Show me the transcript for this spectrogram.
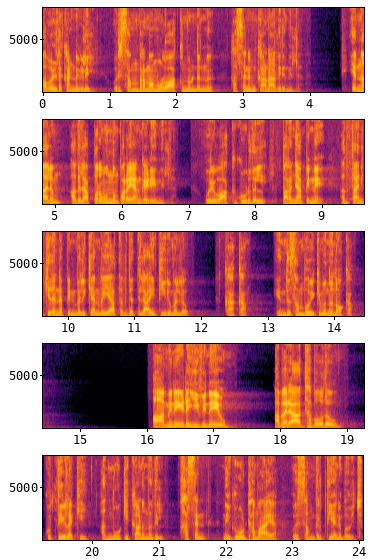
അവളുടെ കണ്ണുകളിൽ ഒരു സംഭ്രമം ഉളവാക്കുന്നുണ്ടെന്ന് ഹസനും കാണാതിരുന്നില്ല. എന്നാലും അതിലപ്പുറമൊന്നും പറയാൻ കഴിയുന്നില്ല. ഒരു വാക്ക് കൂടുതൽ പറഞ്ഞാൽ പിന്നെ അത് തനിക്ക് തന്നെ പിൻവലിക്കാൻ വയ്യാത്ത വിധത്തിലായിത്തീരുമല്ലോ. കാക്കാം എന്ത് സംഭവിക്കുമെന്ന് നോക്കാം. ആമിനയുടെ ഈ വിനയവും അപരാധബോധവും കുത്തിയിളക്കി അത് നോക്കിക്കാണുന്നതിൽ ഹസൻ നിഗൂഢമായ ഒരു സംതൃപ്തി അനുഭവിച്ചു.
